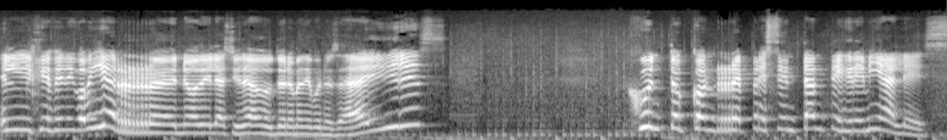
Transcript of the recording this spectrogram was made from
el jefe de gobierno de la ciudad autónoma de Buenos Aires, junto con representantes gremiales,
